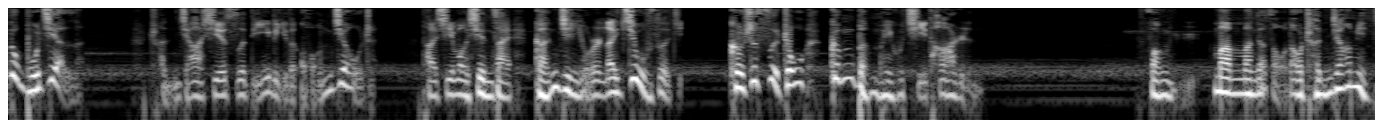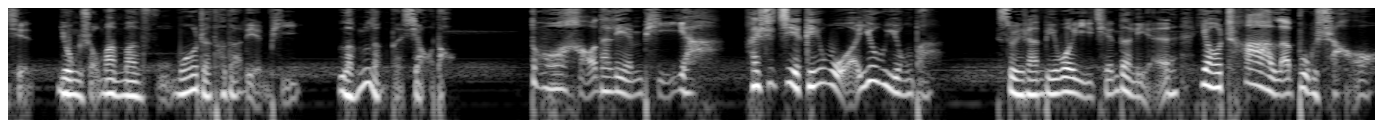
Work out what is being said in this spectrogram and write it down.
都不见了。陈家歇斯底里的狂叫着，他希望现在赶紧有人来救自己，可是四周根本没有其他人。方宇慢慢的走到陈家面前，用手慢慢抚摸着他的脸皮，冷冷的笑道：“多好的脸皮呀！”还是借给我用用吧，虽然比我以前的脸要差了不少。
